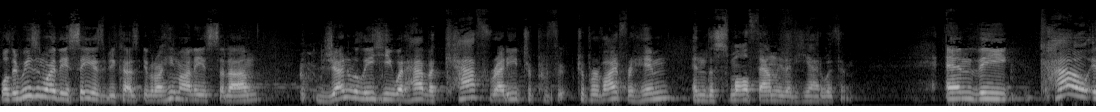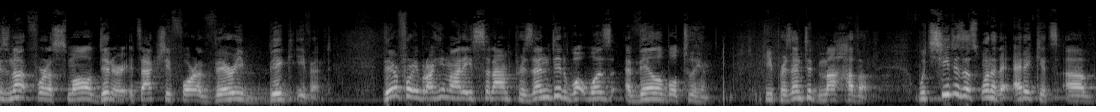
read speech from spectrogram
Well, the reason why they say is because Ibrahim salam generally he would have a calf ready to, to provide for him and the small family that he had with him. And the cow is not for a small dinner, it's actually for a very big event. Therefore, Ibrahim a.s. presented what was available to him. He presented mahadar, which teaches us one of the etiquettes of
